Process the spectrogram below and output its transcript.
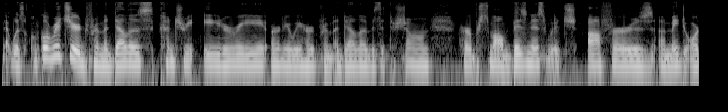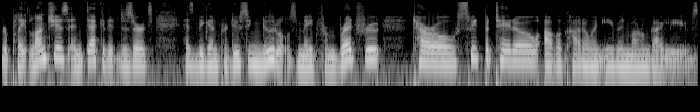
That was Uncle Richard from Adela's Country Eatery. Earlier, we heard from Adela Visitation, her small business, which offers uh, made to order plate lunches and decadent desserts, has begun producing noodles made from breadfruit, taro, sweet potato, avocado, and even marungai leaves.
